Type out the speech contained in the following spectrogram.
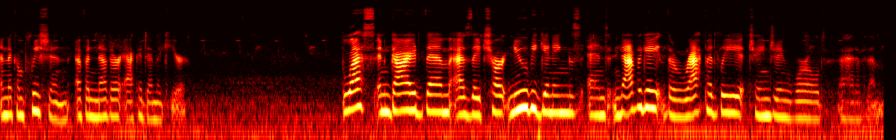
and the completion of another academic year. Bless and guide them as they chart new beginnings and navigate the rapidly changing world ahead of them.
